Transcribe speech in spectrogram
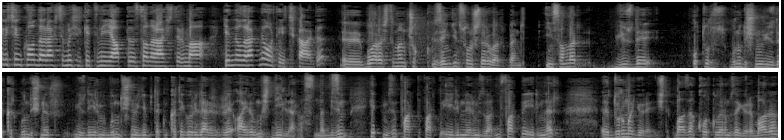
TÜSEV için Konda Araştırma Şirketi'nin yaptığı son araştırma genel olarak ne ortaya çıkardı? Ee, bu araştırmanın çok zengin sonuçları var bence. İnsanlar yüzde 30 bunu düşünür, yüzde 40 bunu düşünür, yüzde 20 bunu düşünür gibi bir takım kategorilere ayrılmış değiller aslında. Bizim hepimizin farklı farklı eğilimlerimiz var. Bu farklı eğilimler e, duruma göre, işte bazen korkularımıza göre, bazen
